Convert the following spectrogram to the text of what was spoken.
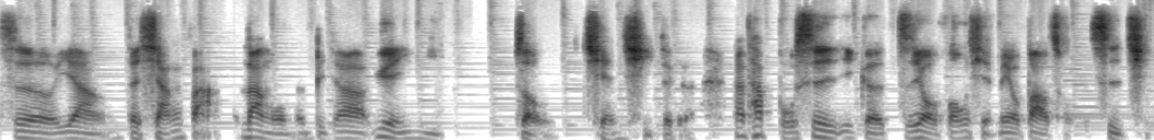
这样的想法，让我们比较愿意。走前期这个，那它不是一个只有风险没有报酬的事情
